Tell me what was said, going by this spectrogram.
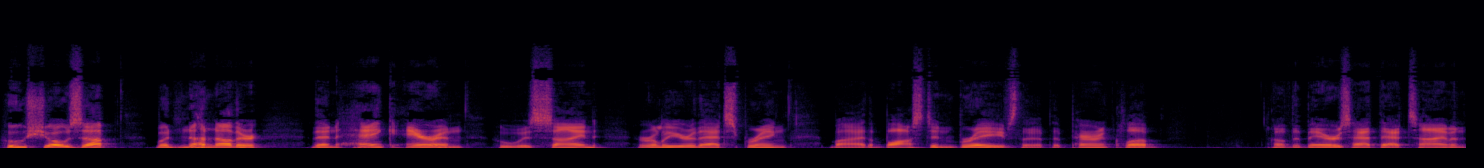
who shows up but none other than Hank Aaron, who was signed earlier that spring by the Boston Braves, the, the parent club of the Bears at that time. And,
